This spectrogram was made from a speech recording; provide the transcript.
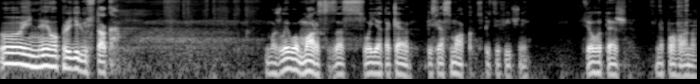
Ой, не оприділюсь так. Можливо, Марс за своє таке післясмак специфічний. Цього теж непогано.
